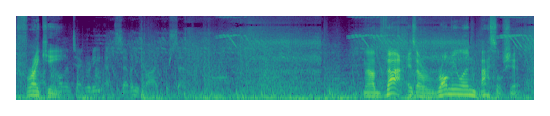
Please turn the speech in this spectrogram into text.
Crikey. integrity at 75%. Now that is a Romulan battleship.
